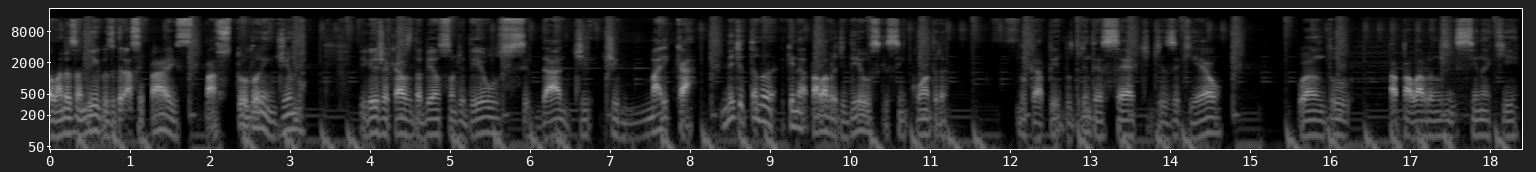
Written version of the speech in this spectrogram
Olá, meus amigos, graça e paz. Pastor Lorendino, Igreja Casa da Bênção de Deus, cidade de Maricá. Meditando aqui na palavra de Deus que se encontra no capítulo 37 de Ezequiel, quando a palavra nos ensina que,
